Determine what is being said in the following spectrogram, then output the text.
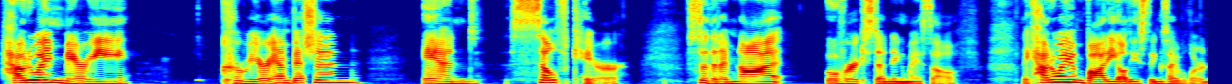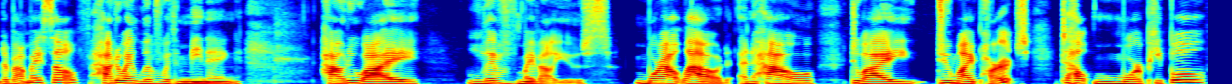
How do I marry career ambition and self care so that I'm not overextending myself. Like, how do I embody all these things I've learned about myself? How do I live with meaning? How do I live my values more out loud? And how do I do my part to help more people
